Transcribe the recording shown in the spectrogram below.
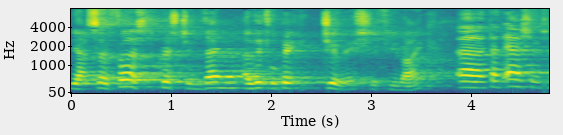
Yeah, so first Christian, then a little bit Jewish, if you like. Tehát elsős,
